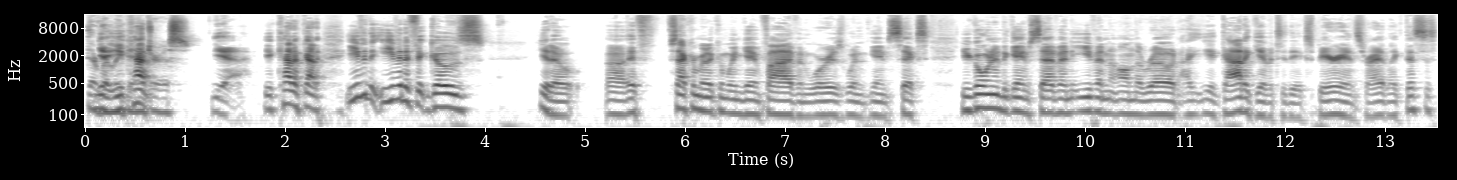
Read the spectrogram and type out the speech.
They're Yeah, really you kinda- dangerous. yeah, you kind of got to even even if it goes, you know, uh, if Sacramento can win Game Five and Warriors win Game Six, you're going into Game Seven, even on the road. I, you got to give it to the experience, right? Like this is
